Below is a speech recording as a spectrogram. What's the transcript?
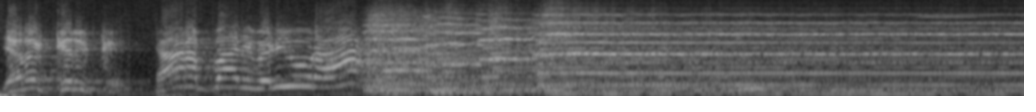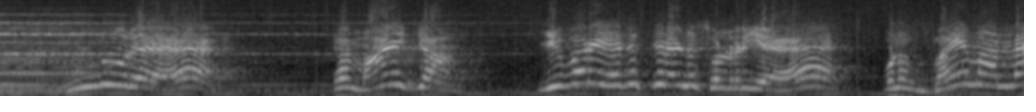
எனக்கு இருக்கு. யாரப்பா அது வெளியூரா? உள்ளூர? மாணிக்கம் இவரை எதுக்குறேன்னு சொல்றிய உனக்கு பயமா இல்ல?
